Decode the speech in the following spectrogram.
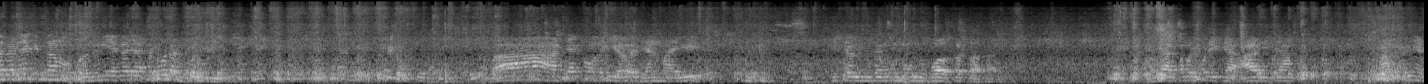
બેઠા એક દાણો ઉપર ને એક આખા દોડા દીધું બા હવે ધ્યાનમાં આવી દીધા ઊંધું બોલ કરતા થાય હવે ખબર પડી કે આ રીતે આમ આમ કરીએ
